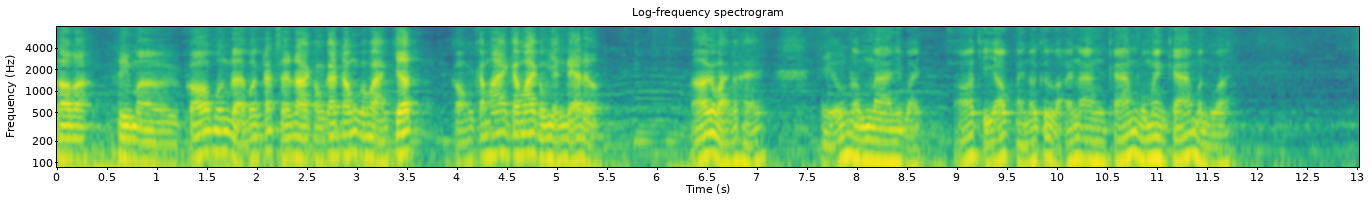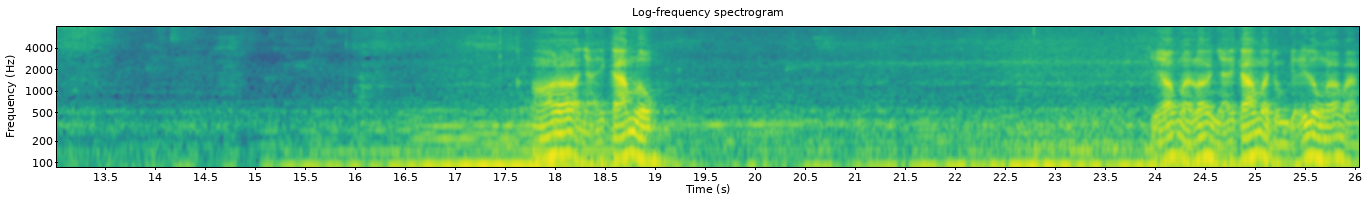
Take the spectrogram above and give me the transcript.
sao ta? Khi mà có vấn đề bất trắc xảy ra con cá trống của bạn chết, còn cá mái cá mái cũng vẫn đẻ được. Đó, các bạn có thể hiểu nôm na như vậy. Đó, chị ốc này nó cứ lợi nó ăn cám của mấy con cá mình hoài. Đó rất là nhạy cám luôn. Chị ốc này nó nhạy cám và trùng chỉ luôn đó, các bạn.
